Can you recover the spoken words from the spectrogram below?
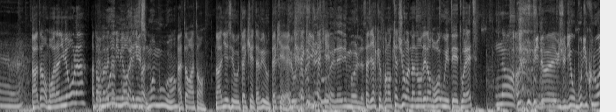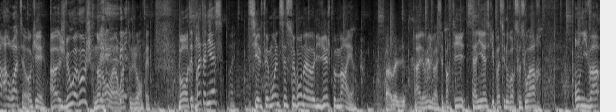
Euh, ouais. Attends, bon, on a un numéro là Attends, on va Euh, mettre un numéro mou, de Agnès, moins mou, hein. Attends, attends. Non, Agnès, elle est au taquet. T'as vu, elle est au taquet. Elle est au taquet du taquet. Elle est molle. C'est-à-dire que pendant 4 jours, elle m'a demandé l'endroit où étaient les toilettes. Non. Puis de, je lui dis au bout du couloir à droite. Ok. Ah, je vais où à gauche? Non, non, à droite toujours en fait. Bon, t'es prête Agnès? Ouais. Si elle fait moins de 16 secondes à Olivier, je peux me marrer. Ah, vas-y. Allez, on y va. C'est parti. C'est Agnès qui est passée nous voir ce soir. On y va.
